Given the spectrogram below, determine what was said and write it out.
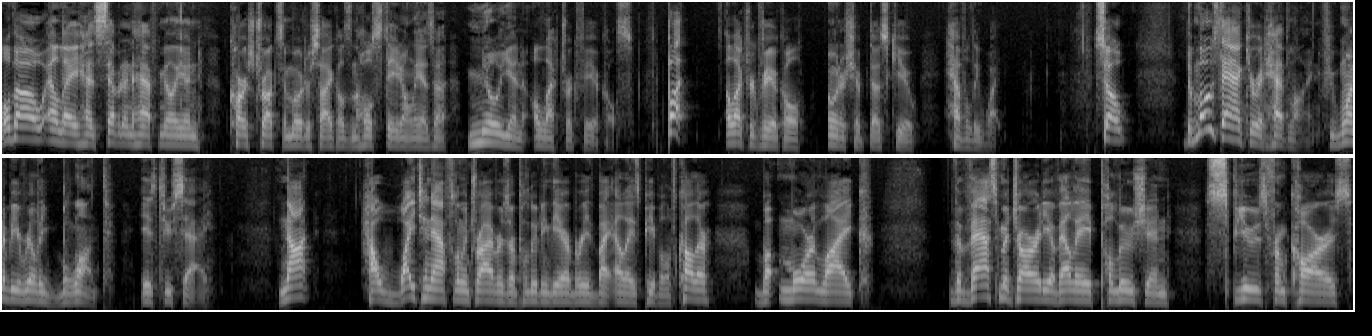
Although LA has 7.5 million cars, trucks, and motorcycles, and the whole state only has a million electric vehicles. But electric vehicle ownership does skew heavily white. So, the most accurate headline, if you want to be really blunt, is to say not how white and affluent drivers are polluting the air breathed by LA's people of color, but more like the vast majority of LA pollution spews from cars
